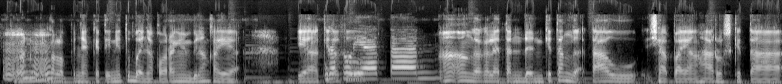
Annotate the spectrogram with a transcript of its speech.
cuman kan Mm-mm. kalau penyakit ini tuh banyak orang yang bilang kayak ya kita Nggak tuh kelihatan. Ah, nggak kelihatan dan kita nggak tahu siapa yang harus kita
